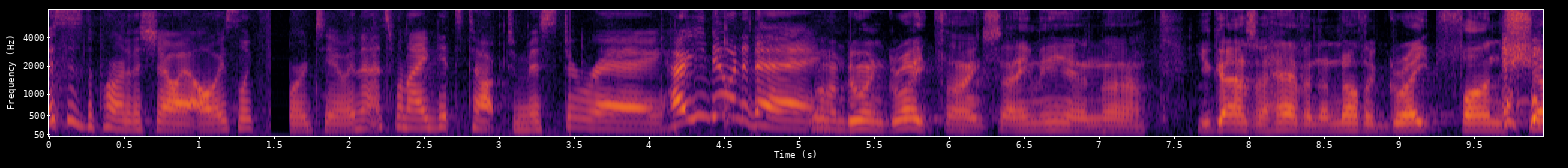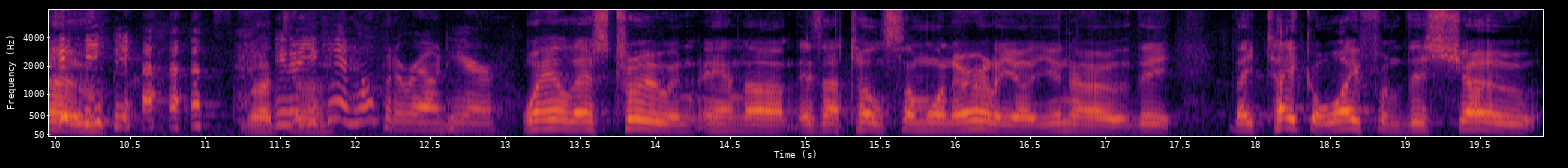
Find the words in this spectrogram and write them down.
This is the part of the show I always look forward to, and that's when I get to talk to Mr. Wray. How are you doing today? Well, I'm doing great, thanks, Amy. And uh, you guys are having another great, fun show. yes. But, you know, you uh, can't help it around here. Well, that's true. And, and uh, as I told someone earlier, you know, the, they take away from this show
